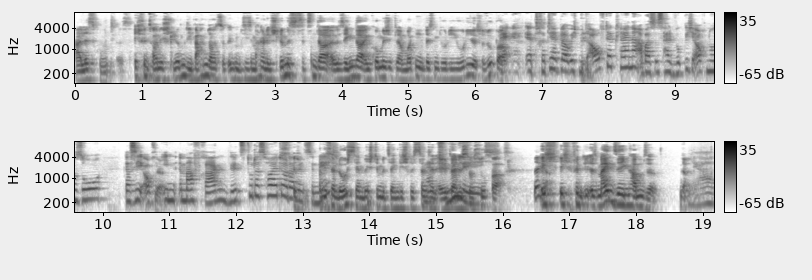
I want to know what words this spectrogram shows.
alles gut ist. Ich find's auch nicht schlimm. Die machen doch, die machen doch nichts Schlimmes. Die sitzen da, äh, singen da in komischen Klamotten, ein bisschen Judi Judi, ist ja super. Er, er, tritt ja, glaube ich, mit auf, der Kleine, aber es ist halt wirklich auch nur so, dass sie auch Ja. ihn immer fragen, willst du das heute oder willst du Was ist nicht? ja los? Der möchte mit seinen Geschwistern, seinen Eltern, ist doch Natürlich. super. Naja, Ich, ich finde, also meinen Segen haben sie. Ja,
